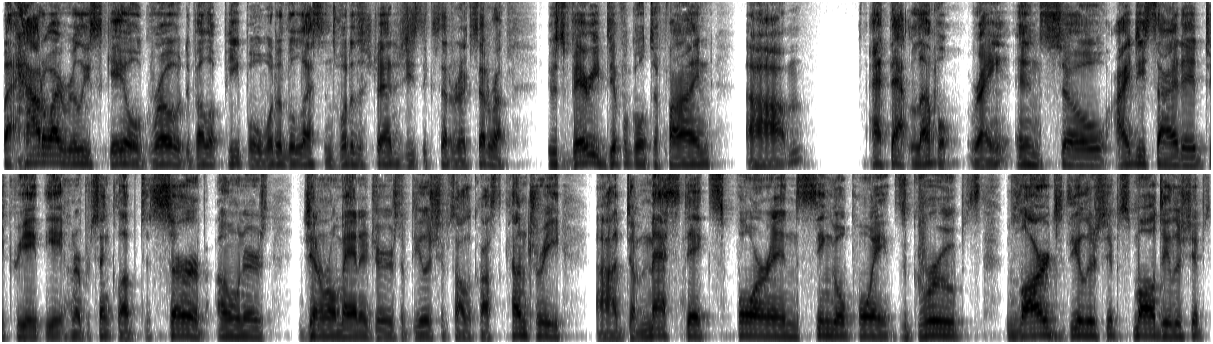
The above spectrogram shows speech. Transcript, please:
but how do I really scale, grow, develop people? What are the lessons? What are the strategies, et cetera, et cetera? It was very difficult to find um, at that level, right? And so I decided to create the 800% Club to serve owners, general managers of dealerships all across the country uh, domestics, foreign, single points, groups, large dealerships, small dealerships,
